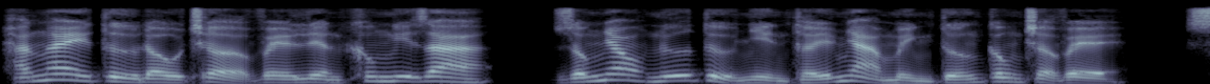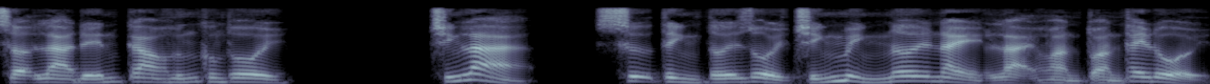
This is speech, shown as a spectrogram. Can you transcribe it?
Hắn ngay từ đầu trở về liền không nghĩ ra, giống nhau nữ tử nhìn thấy nhà mình tướng công trở về, sợ là đến cao hứng không thôi. Chính là, sự tình tới rồi chính mình nơi này lại hoàn toàn thay đổi.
